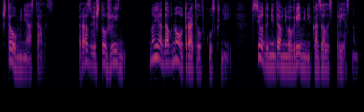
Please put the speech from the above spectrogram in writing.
Что у меня осталось? Разве что жизнь, но я давно утратил вкус к ней. Все до недавнего времени казалось пресным.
